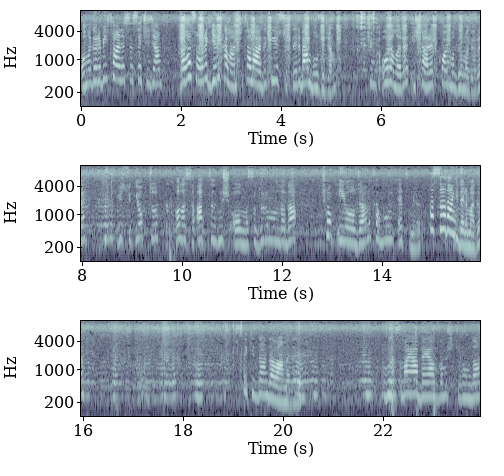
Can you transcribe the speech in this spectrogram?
Ona göre bir tanesini seçeceğim. Daha sonra geri kalan çıtalardaki yüzlükleri ben bozacağım. Çünkü oraları işaret koymadığıma göre yüzlük yoktu. Olası attırmış olması durumunda da çok iyi olacağını kabul etmiyorum. Ha, sıradan gidelim hadi. 8'den devam edelim. Burası bayağı beyazlamış durumda.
